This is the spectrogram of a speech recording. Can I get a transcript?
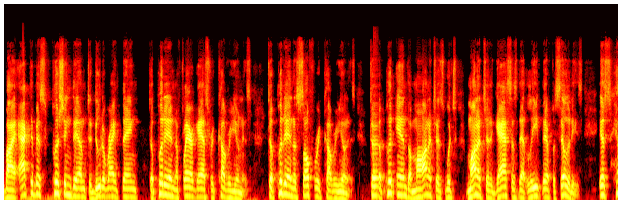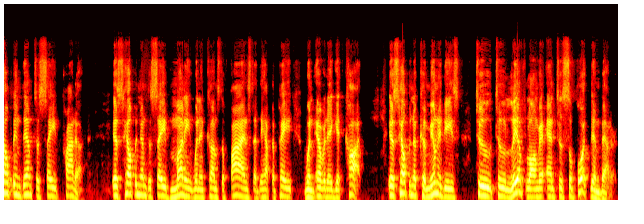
by activists pushing them to do the right thing, to put in the flare gas recovery units, to put in the sulfur recovery units, to put in the monitors which monitor the gases that leave their facilities. It's helping them to save product. It's helping them to save money when it comes to fines that they have to pay whenever they get caught. It's helping the communities to, to live longer and to support them better.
